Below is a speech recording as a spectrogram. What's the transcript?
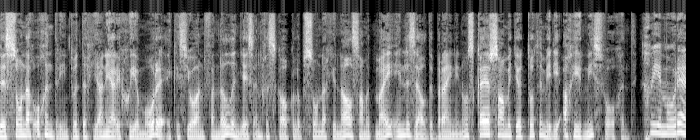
Dis Sondagoggend 23 Januarie. Goeiemôre. Ek is Johan van Lille en jy's ingeskakel op Sondagjoernaal saam met my en Liselde Brein en ons kuier saam met jou tot en met die 8 uur nuus vanoggend. Goeiemôre.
